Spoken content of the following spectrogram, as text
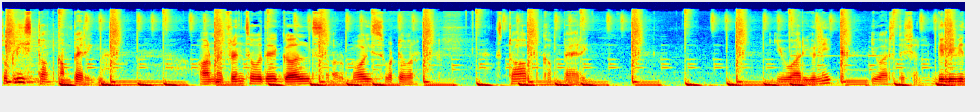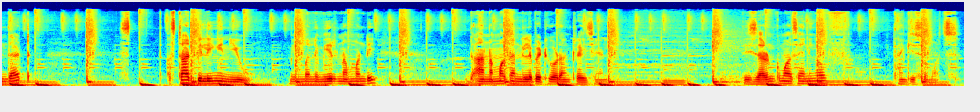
So please stop comparing. Are all my friends over there girls or boys whatever stop comparing. You are unique you are special. Believe in that. Start believing in you. మిమ్మల్ని మీరు నమ్మండి. ఆ నమ్మకాన్ని నిలబెట్టుకోవడానికి ట్రై చేయండి. This is Arun Kumar signing off. Thank you so much.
